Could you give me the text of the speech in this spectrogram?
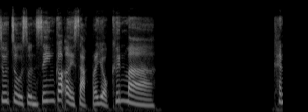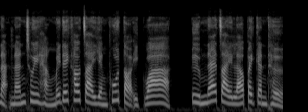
จู่ๆซุนซิ่งก็เอ่ยสักประโยคขึ้นมา ขณะนั้นชุยหังไม่ได้เข้าใจยังพูดต่ออีกว่า อืมแน่ใจแล้วไปกันเถอะ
